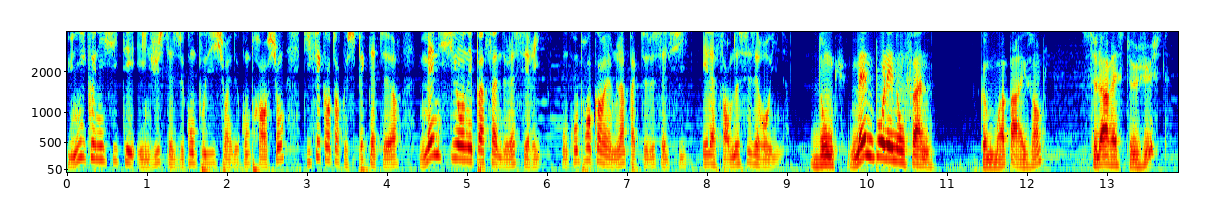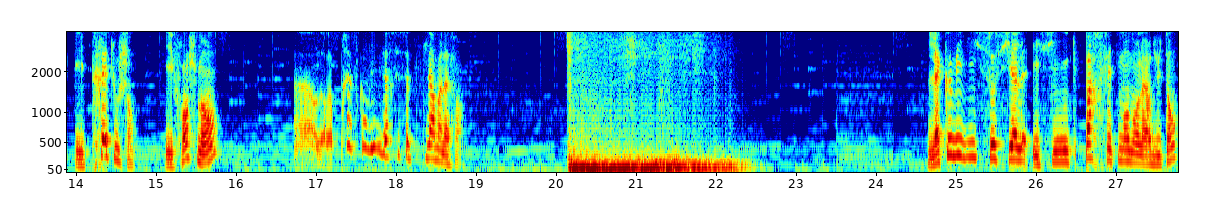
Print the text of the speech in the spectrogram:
une iconicité et une justesse de composition et de compréhension qui fait qu'en tant que spectateur, même si l'on n'est pas fan de la série, on comprend quand même l'impact de celle-ci et la forme de ses héroïnes. Donc, même pour les non-fans, comme moi par exemple, cela reste juste et très touchant. Et franchement, ah, on aurait presque envie de verser sa petite larme à la fin. La comédie sociale et cynique parfaitement dans l'air du temps,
